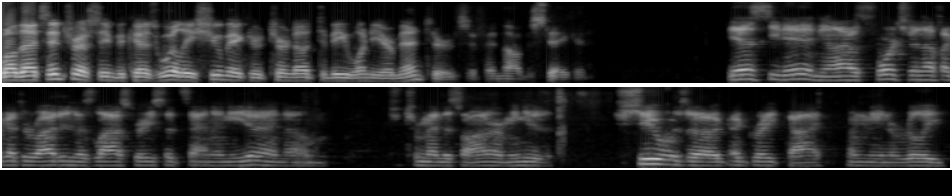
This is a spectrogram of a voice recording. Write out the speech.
Well, that's interesting because Willie Shoemaker turned out to be one of your mentors, if I'm not mistaken. Yes, he did. You know, I was fortunate enough I got to ride in his last race at Santa Anita, and um, it's a tremendous honor. I mean, he was, Shoe was a, a great guy. I mean, a really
